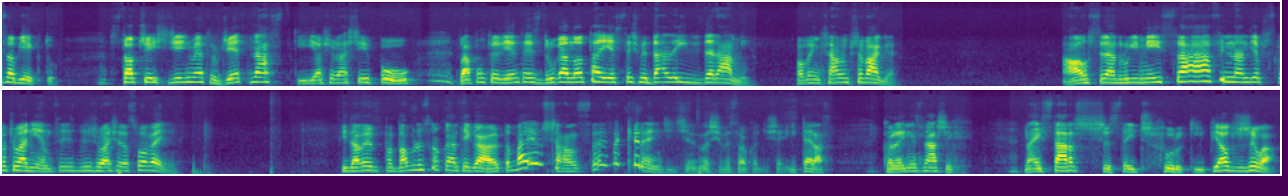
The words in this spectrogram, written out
z obiektu. 139 metrów, 19 i 18,5. Dwa punkty odjęte jest druga nota i jesteśmy dalej liderami. Powiększamy przewagę. Austria drugie miejsce, a Finlandia przeskoczyła Niemcy i zbliżyła się do Słowenii. Finowie po dobrym skoku Antigo, ale to mają szansę zakręcić się dość wysoko dzisiaj. I teraz kolejny z naszych, najstarszy z tej czwórki, Piotr Żyła.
